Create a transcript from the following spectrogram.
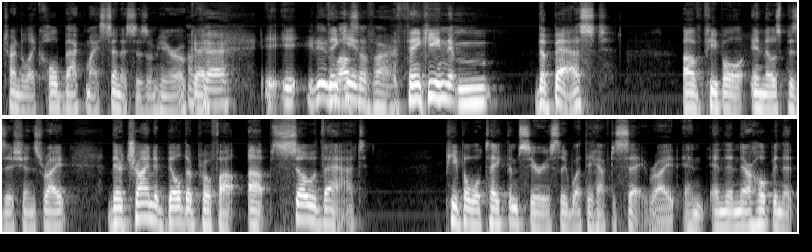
trying to like hold back my cynicism here, okay? Okay. It, You're doing well thinking, so far. Thinking the best of people in those positions, right? They're trying to build their profile up so that people will take them seriously what they have to say, right? And and then they're hoping that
